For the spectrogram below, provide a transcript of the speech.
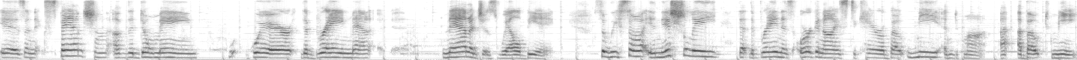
is an expansion of the domain where the brain man manages well-being. So we saw initially that the brain is organized to care about me and my, uh, about me.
